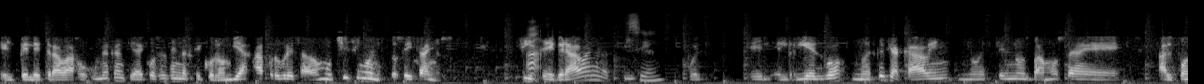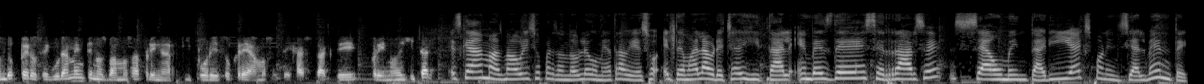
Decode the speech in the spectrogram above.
el teletrabajo, una cantidad de cosas en las que Colombia ha progresado muchísimo en estos seis años. Si ah, se graban las pues el, el, riesgo no es que se acaben, no es que nos vamos a, eh, al fondo, pero seguramente nos vamos a frenar y por eso creamos ese hashtag de freno digital. Es que además, Mauricio, perdón, W me atravieso, el tema de la brecha digital, en vez de cerrarse, se aumentaría exponencialmente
